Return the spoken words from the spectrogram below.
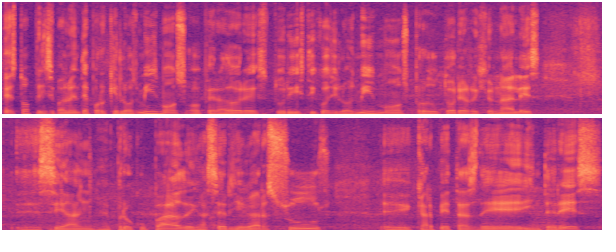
Esto principalmente porque los mismos operadores turísticos y los mismos productores regionales eh, se han eh, preocupado en hacer llegar sus eh, carpetas de interés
